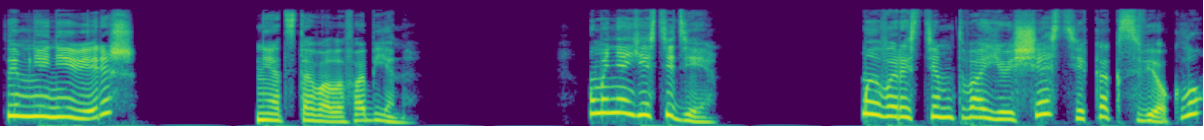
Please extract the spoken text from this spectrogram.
«Ты мне не веришь?» — не отставала Фабьена. «У меня есть идея. Мы вырастим твое счастье как свеклу,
